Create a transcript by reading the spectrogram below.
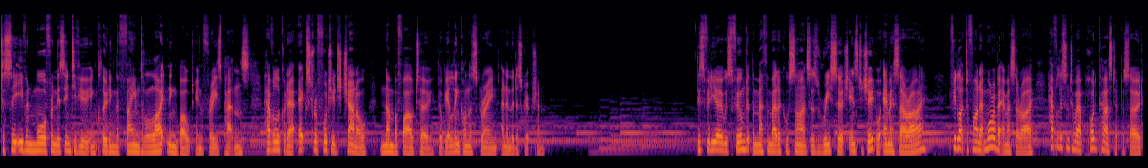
To see even more from this interview, including the famed lightning bolt in frieze patterns, have a look at our extra footage channel, Numberphile 2. There'll be a link on the screen and in the description. This video was filmed at the Mathematical Sciences Research Institute, or MSRI, if you'd like to find out more about MSRI, have a listen to our podcast episode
